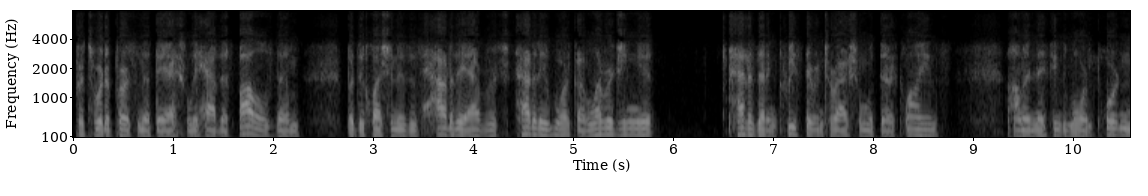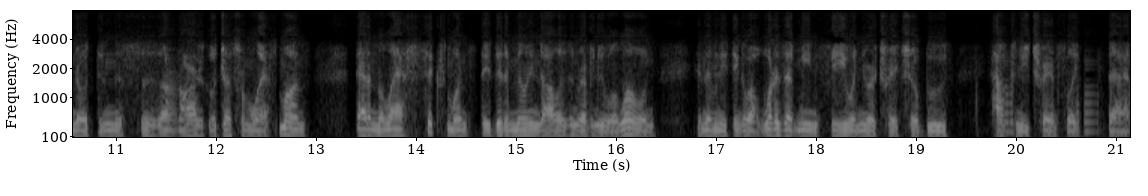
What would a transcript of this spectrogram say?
per Twitter person that they actually have that follows them. But the question is, is how do they average, how do they work on leveraging it? How does that increase their interaction with their clients? Um, and I think the more important note, and this is an article just from last month, that in the last six months they did a million dollars in revenue alone. And then when you think about what does that mean for you and your trade show booth, how can you translate that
